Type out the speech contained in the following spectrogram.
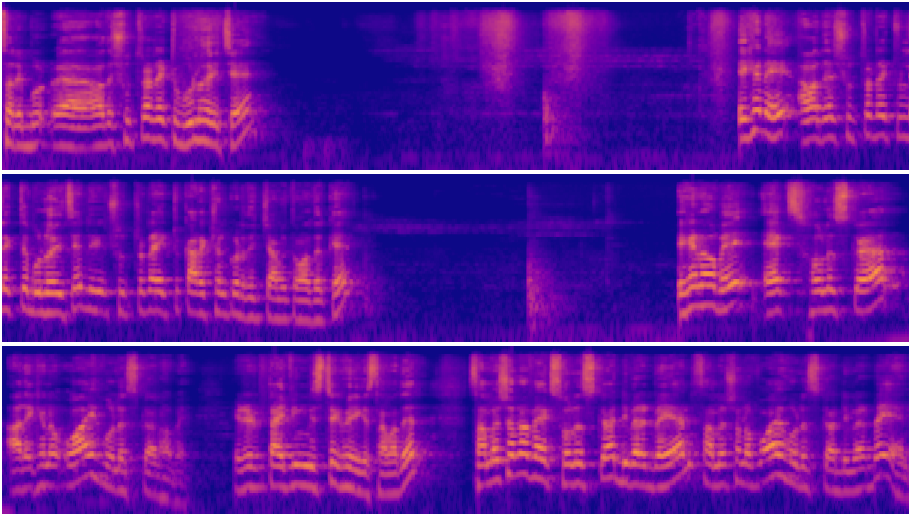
sorry আমাদের সূত্রটা একটু ভুল হয়েছে। এখানে আমাদের সূত্রটা একটু লিখতে ভুল হয়েছে। সূত্রটা একটু কারেকশন করে দিচ্ছি আমি তোমাদেরকে। এখানে হবে এক্স হোল স্কোয়ার আর এখানে ওয়াই হোল স্কোয়ার হবে। এটা একটু টাইপিং মিস্টেক হয়ে গেছে আমাদের। Summation of X whole square divide by N summation of Y whole square divide by N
